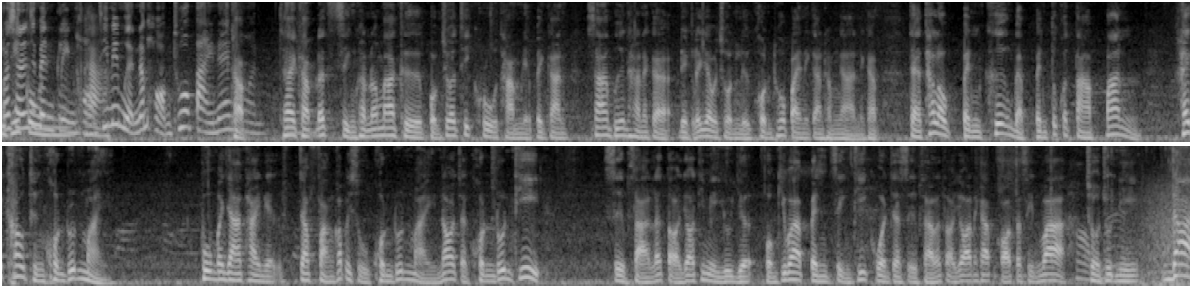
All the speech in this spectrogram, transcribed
เพราะฉะนั้นพิจะเป็นกลิ่นหอมค่ะ ที่ไม่เหมือนน้ำหอมทั่วไปแน่ครับนอน ใช่ครับ และสิ่งสำคัญมากๆคือ ผมเชื่อว่าที่ครูทำเนี่ยเป็นการสร้างพื้นฐานให้กับเด็กและเยาวชน หรือคนทั่วไปในการทำงานนะครับ แต่ถ้าเราเป็นเครื่องแบบเป็นตุ๊กตาปั้น ให้เข้าถึงคนรุ่นใหม่ ภูมิปัญญาไทยเนี่ยจะฝังเข้าไปสู่คนรุ่นใหม่ นอกจากคนรุ่นที่สืบสารและต่อยอดที่มีอายุเยอะ ผมคิดว่าเป็นสิ่งที่ควรจะสืบสารและต่อยอดนะครับ ขอตัดสินว่าหอมโชว์ชุดนี้ได้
